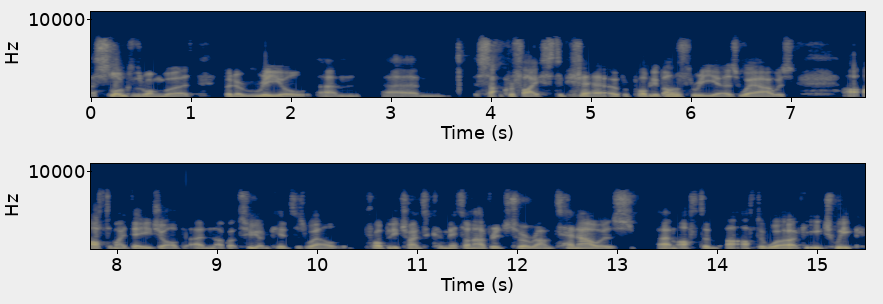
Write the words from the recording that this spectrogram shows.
a slog's the wrong word, but a real um, um, sacrifice, to be fair, over probably about oh. three years where I was after my day job and I've got two young kids as well, probably trying to commit on average to around 10 hours um, after after work each week,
